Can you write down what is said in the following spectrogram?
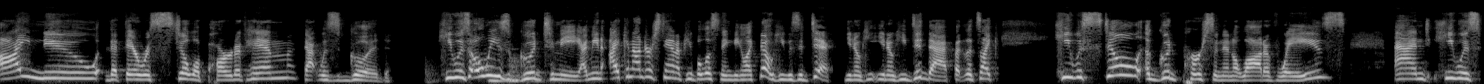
I knew that there was still a part of him that was good. He was always good to me. I mean, I can understand people listening being like, no, he was a dick. You know, he, you know, he did that, but it's like, he was still a good person in a lot of ways. And he was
